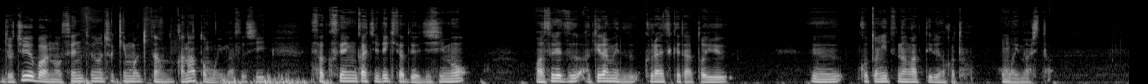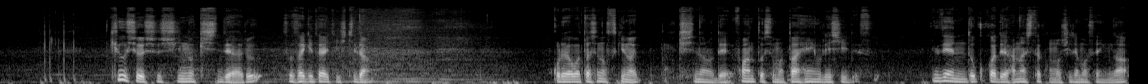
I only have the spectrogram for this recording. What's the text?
序中盤の先手の貯金も生きたのかなと思いますし作戦勝ちできたという自信も忘れず諦めず食らいつけたということにつながっているのかと思いました。九州出身の棋士である佐々木大地七段。これは私の好きな棋士なのでファンとしても大変嬉しいです。以前どこかで話したかもしれませんが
